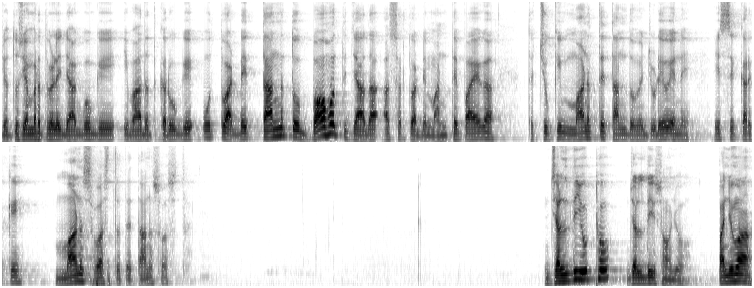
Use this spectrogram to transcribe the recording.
ਜੋ ਤੁਸੀਂ ਅੰਮ੍ਰਿਤ ਵੇਲੇ ਜਾਗੋਗੇ, ਇਬਾਦਤ ਕਰੋਗੇ, ਉਹ ਤੁਹਾਡੇ ਤਨ ਤੋਂ ਬਹੁਤ ਜ਼ਿਆਦਾ ਅਸਰ ਤੁਹਾਡੇ ਮਨ ਤੇ ਪਾਏਗਾ। ਤੇ ਚੁੱਕੀ ਮਨ ਤੇ ਤਨ ਦੋਵੇਂ ਜੁੜੇ ਹੋਏ ਨੇ, ਇਸ ਕਰਕੇ ਮਨ ਸਵਸਥ ਤੇ ਤਨ ਸਵਸਥ। ਜਲਦੀ ਉਠੋ, ਜਲਦੀ ਸੌਂ ਜਾਓ। ਪੰਜਵਾਂ,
